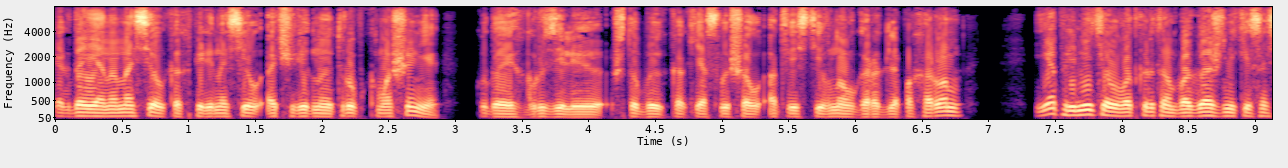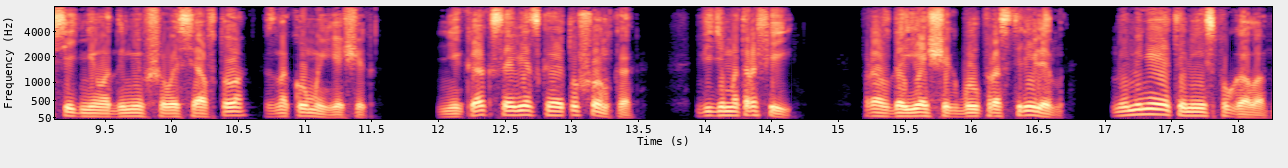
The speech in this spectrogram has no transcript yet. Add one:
Когда я на носилках переносил очередной труп к машине, куда их грузили, чтобы, как я слышал, отвезти в Новгород для похорон, я приметил в открытом багажнике соседнего дымившегося авто знакомый ящик. Не как советская тушенка, видимо, трофей. Правда, ящик был прострелен, но меня это не испугало.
